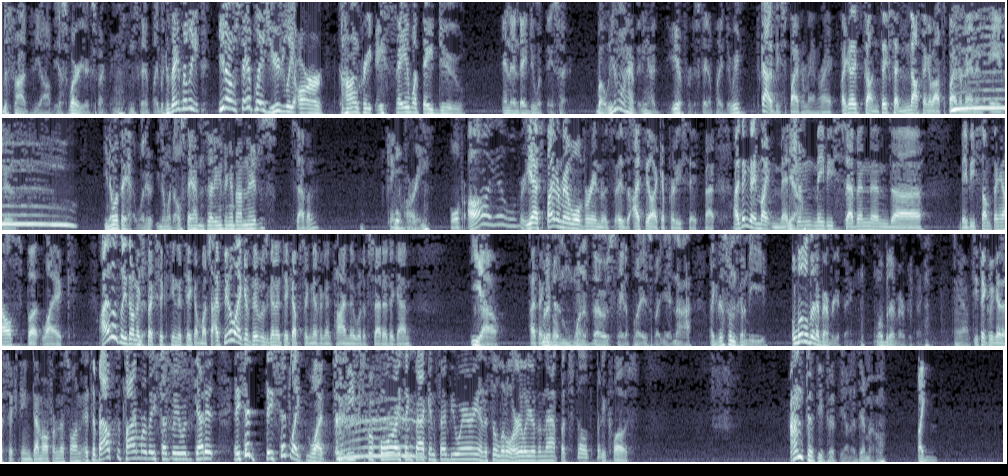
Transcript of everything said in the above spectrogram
besides the obvious, what are you expecting from State of Play? Because they really, you know, State of Plays usually are concrete. They say what they do and then they do what they say. But we don't have any idea for the State of Play, do we? It's got to be Spider Man, right? Like they've done, they've said nothing about Spider Man in ages. You know what they, what, you know what else they haven't said anything about in ages? Seven, King Wolverine. Hearts. Wolverine. Oh yeah, Wolverine. Yeah, Spider Man Wolverine was is I feel like a pretty safe bet. I think they might mention Yeah. maybe seven and uh maybe something else, but like I honestly don't expect sixteen to take up much. I feel like if it was going to take up significant time, they would have said it again. Yeah. So I think would have been one of those State of Plays, but yeah, nah. Like this one's going to be a little bit of everything. A little bit of everything. Yeah. Do you think we get a 16 demo from this one? It's about the time where they said we would get it. They said they said like what two weeks before I think back in February, and it's a little earlier than that, but still it's pretty close. I'm 50-50 on a demo. Like,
